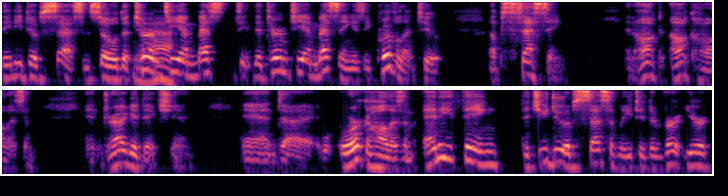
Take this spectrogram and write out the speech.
they need to obsess. And so the term yeah. TMS the term TMSing is equivalent to obsessing and al- alcoholism and drug addiction and uh, workaholism. Anything that you do obsessively to divert your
